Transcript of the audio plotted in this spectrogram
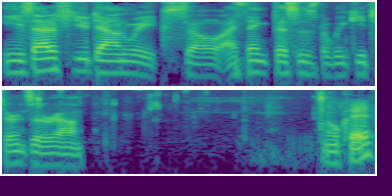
He's had a few down weeks, so I think this is the week he turns it around. Okay.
